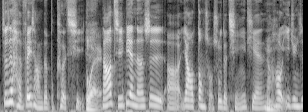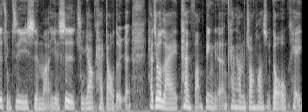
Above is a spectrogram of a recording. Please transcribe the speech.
就是很非常的不客气，对。然后即便呢是呃要动手术的前一天，然后易俊是主治医师嘛，嗯、也是主要开刀的人，他就来探访病人，看他们状况是不是都 OK。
